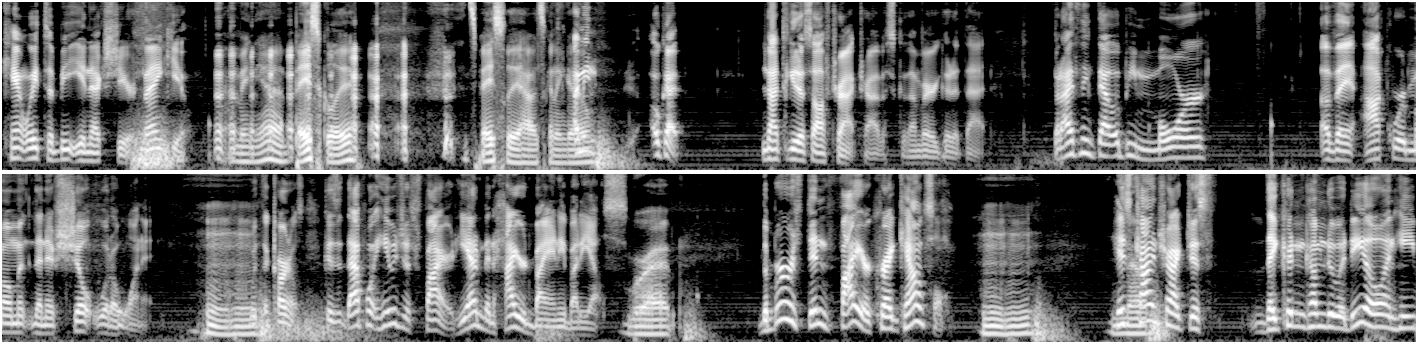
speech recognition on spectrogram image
can't wait to beat you next year. Thank you. I mean, yeah, basically. it's basically how it's going to go. I mean, okay. Not to get us off track, Travis, because I'm very good at that. But I think that would be more of an awkward moment than if Shildt would have won it Mhm. with the Cardinals. Because at that point, he was just fired. He hadn't been hired by anybody else. right. The Brewers didn't fire Craig Counsell. Mm-hmm. His No. contract just they couldn't come to a deal, and he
